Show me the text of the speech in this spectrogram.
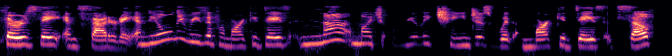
Thursday and Saturday. And the only reason for market days, not much really changes with market days itself,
